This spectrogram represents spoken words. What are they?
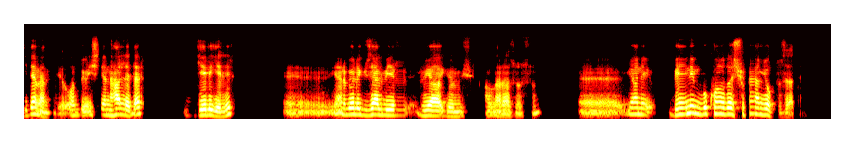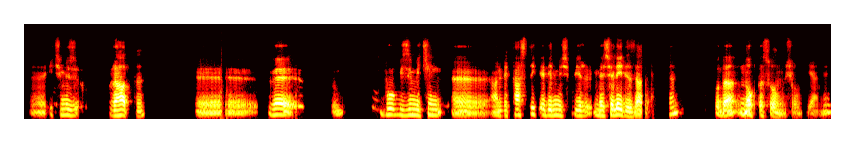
gidemem diyor. O diyor işlerini halleder geri gelir. E, yani böyle güzel bir rüya görmüş. Allah razı olsun. E, yani benim bu konuda şüphem yoktu zaten. E, içimiz rahattı. E, ve bu bizim için e, hani tasdik edilmiş bir meseleydi zaten. Bu da noktası olmuş oldu yani.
